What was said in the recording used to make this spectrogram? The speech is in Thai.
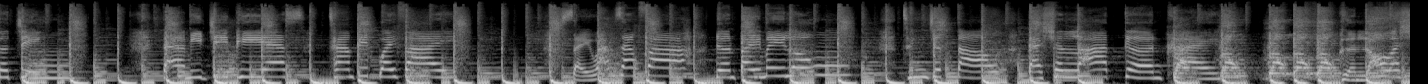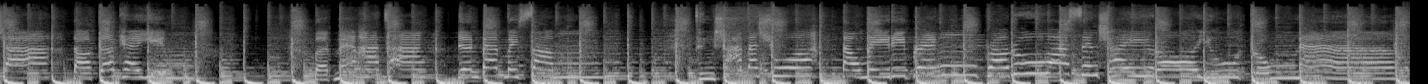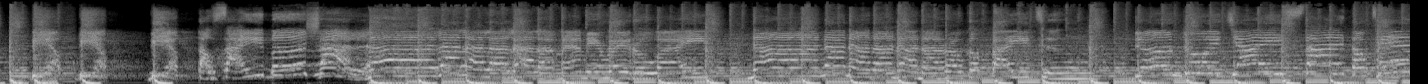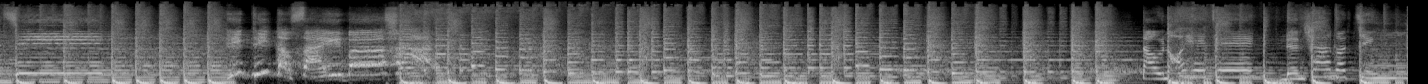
ก็จริง แต่มี GPS ทามติด Wi-Fi ใส่วางสร้างฟ้า เดินไปไม่หลง ถึงจะเต่าแต่ฉลาดเกินใคร เพื่อนล้อว่าช้า ต่อก็แค่ยิ้ม เปิดแมพหา นช้าก็จริง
